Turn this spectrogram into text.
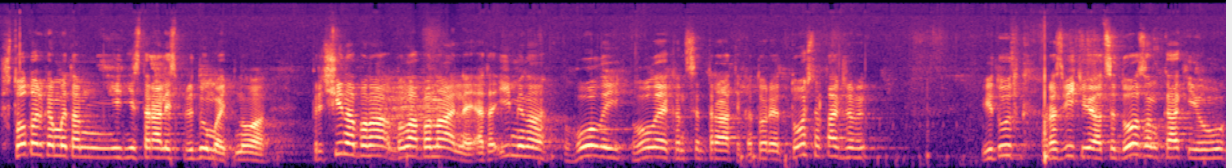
Что только мы там не, не старались придумать, но причина была, была банальной. Это именно голый, голые концентраты, которые точно так же ведут к развитию ацидозом, как и у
